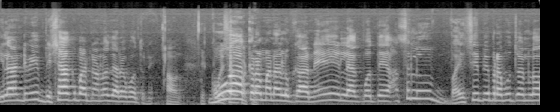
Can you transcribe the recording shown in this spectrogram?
ఇలాంటివి విశాఖపట్నంలో జరగబోతున్నాయి అవును భూ. ఆక్రమణలు కానీ లేకపోతే అసలు వైసీపీ ప్రభుత్వంలో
